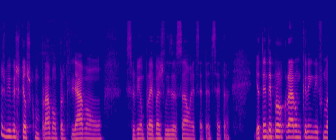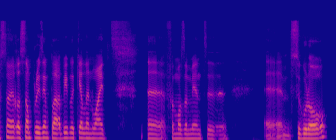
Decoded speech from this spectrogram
nas Bíblias que eles compravam, partilhavam, serviam para evangelização, etc, etc. Eu tentei procurar um bocadinho de informação em relação, por exemplo, à Bíblia que Ellen White uh, famosamente uh, segurou.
